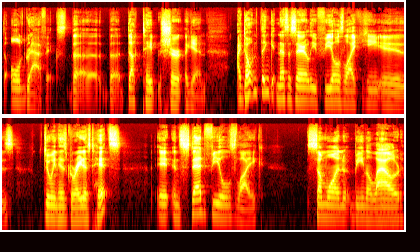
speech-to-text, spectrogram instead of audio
the old graphics, the the duct tape shirt again, I don't think it necessarily feels like he is doing his greatest hits. It instead feels like someone being allowed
